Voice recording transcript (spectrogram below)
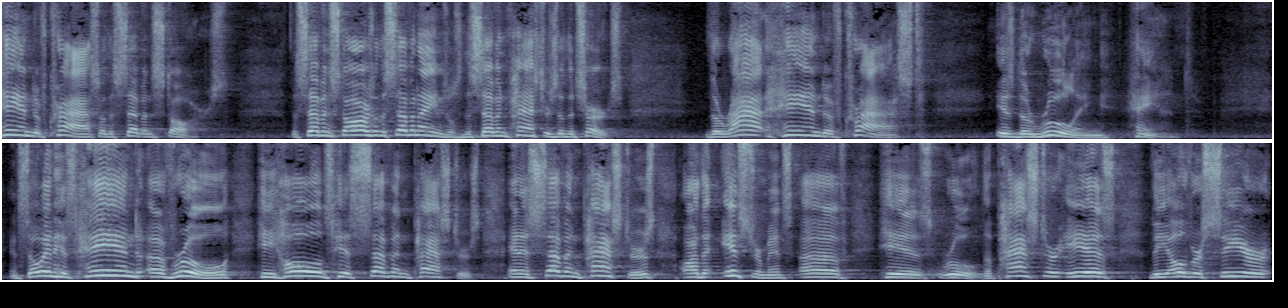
hand of Christ are the seven stars. The seven stars are the seven angels, the seven pastors of the church. The right hand of Christ is the ruling hand. And so, in his hand of rule, he holds his seven pastors. And his seven pastors are the instruments of his rule. The pastor is the overseer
